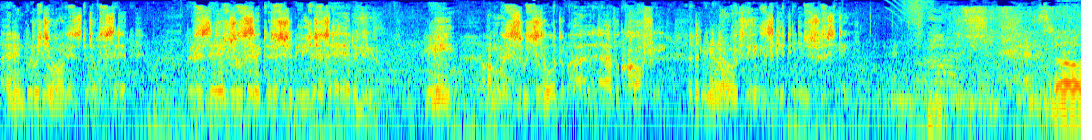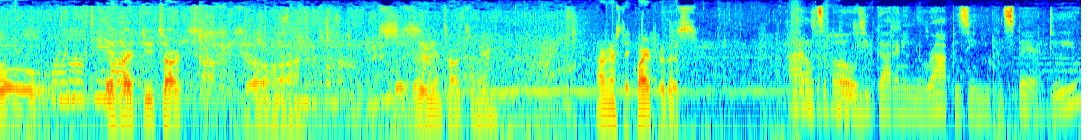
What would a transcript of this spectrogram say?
I didn't put you on his doorstep. Residential sector should be just ahead of you. Me, I'm gonna switch to autopilot, have a coffee. Let me know if things get interesting. So, if I do talk, so hold on. So, are you gonna talk to me? I'm gonna stay quiet for this. I don't suppose you've got any neuropozyne you can spare, do you?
